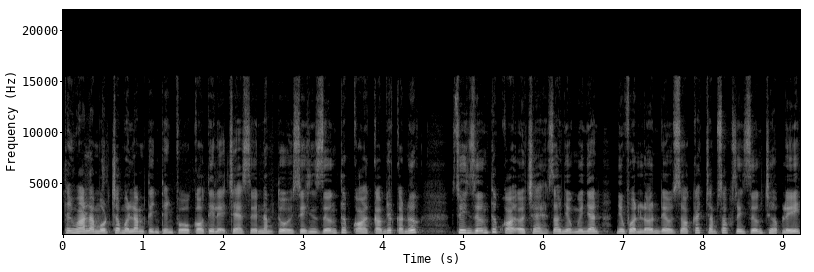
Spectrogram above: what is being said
Thanh Hóa là một trong 15 tỉnh thành phố có tỷ lệ trẻ dưới 5 tuổi suy dinh dưỡng thấp còi cao nhất cả nước. Dinh dưỡng thấp còi ở trẻ do nhiều nguyên nhân nhưng phần lớn đều do cách chăm sóc dinh dưỡng chưa hợp lý.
